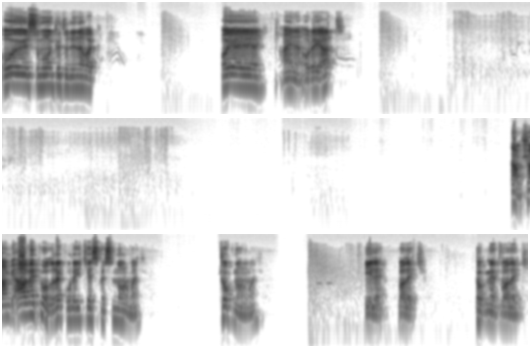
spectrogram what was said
Oy Smoke'un kötülüğüne bak. Oy oy oy. Aynen oraya at. Tamam şu an bir AWP olarak orayı kesmesi normal. Çok normal. Hile. Valek. Çok net Valek.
